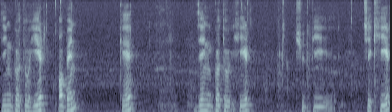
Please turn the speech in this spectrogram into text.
then go to here, open, okay. Then go to here, should be check here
